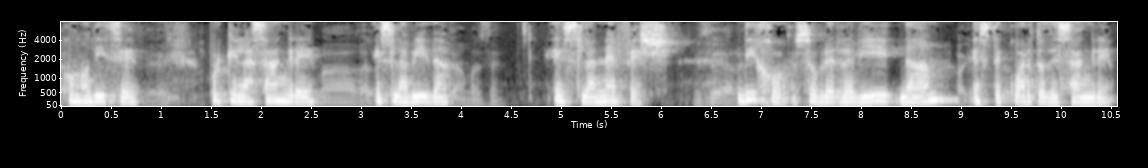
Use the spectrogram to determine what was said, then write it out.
como dice, porque la sangre es la vida es la Nefesh. Dijo sobre Revi'it Dam, este cuarto de sangre.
